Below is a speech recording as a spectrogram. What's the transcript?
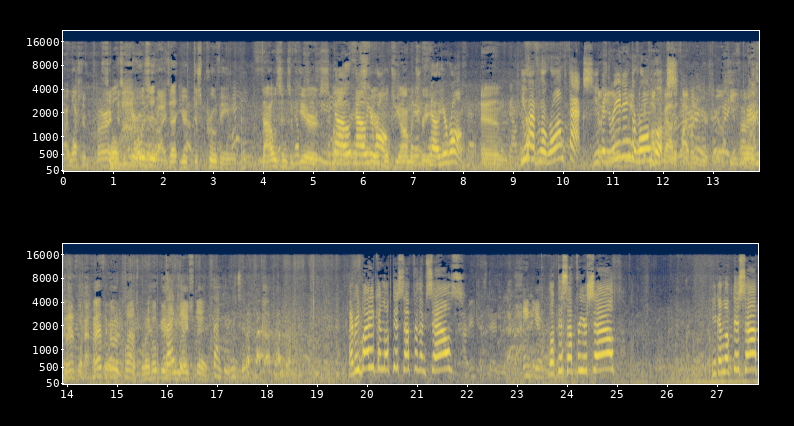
I watched a ship Well, disappear how over is the it horizon. that you're disproving thousands of years No, of no, you're spherical wrong. geometry? No, you're wrong. And You have the wrong facts. You've No, been reading the wrong talked books. About it 500 years ago. She ignores what happened I have to go to class, but I hope you Thank have a you. nice day. Thank you. You too. Everybody can look this up for themselves. I'm interested. Thank you. Look this up for yourself. You can look this up.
